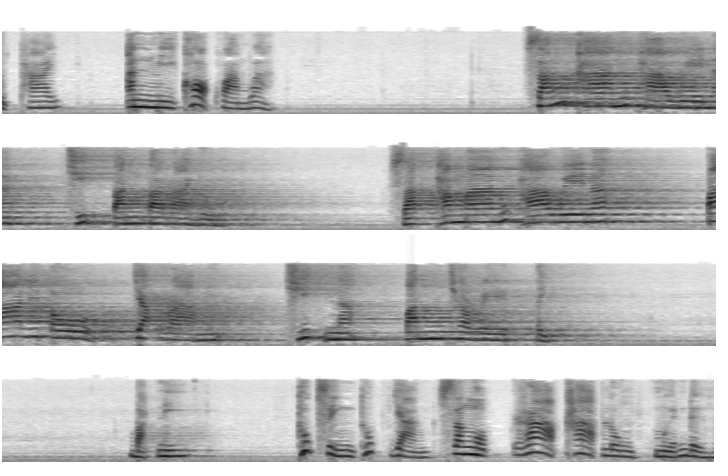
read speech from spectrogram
สุดท้าย อันมีข้อความว่า สังฆานุภาเวนะชิตันตรายโยสัทธมานุภาเวนะ ปาลิโตจรามิชินะปัญชเรติ บัดนี้ ทุกสิ่งทุกอย่างสงบราบคาบลงเหมือนเดิม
